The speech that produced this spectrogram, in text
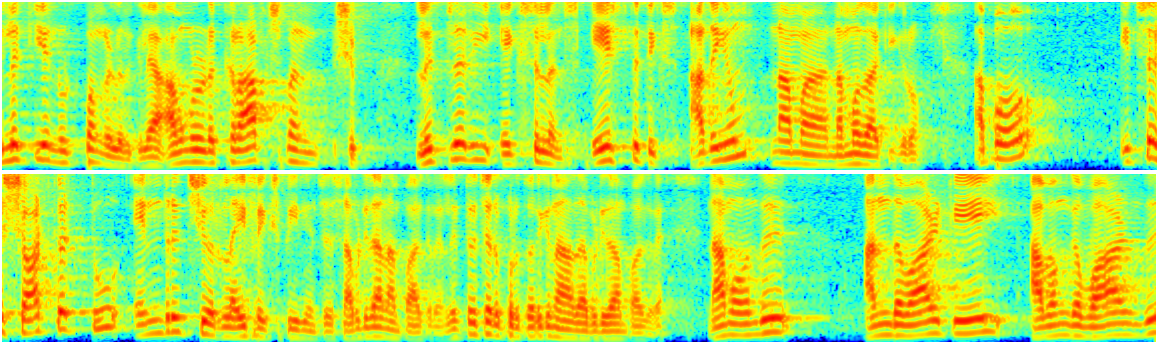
இலக்கிய நுட்பங்கள் இருக்கு இல்லையா? அவங்களோட கிராஃப்ட்ஸ்மேன்ஷிப் லிட்ரரி எக்ஸலன்ஸ் ஏஸ்தட்டிக்ஸ் அதையும் நாம் நம்மதாக்கிக்கிறோம். அப்போது it's a shortcut to enrich your life experiences அப்படி தான் நான் பார்க்குறேன் லிட்ரேச்சரை பொறுத்த வரைக்கும் நான் அதை அப்படி தான் பார்க்குறேன் நாம் வந்து அந்த வாழ்க்கையை அவங்க வாழ்ந்து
